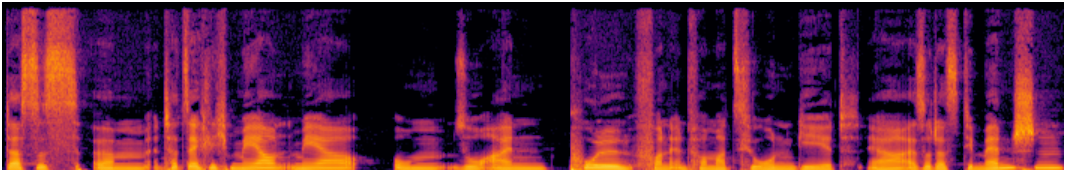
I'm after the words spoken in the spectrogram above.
dass es ähm, tatsächlich mehr und mehr um so einen Pull von Informationen geht. Ja, also dass die Menschen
